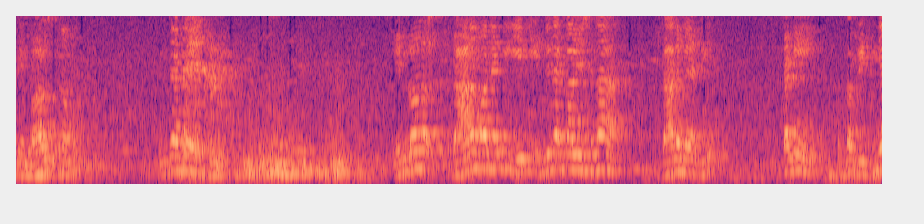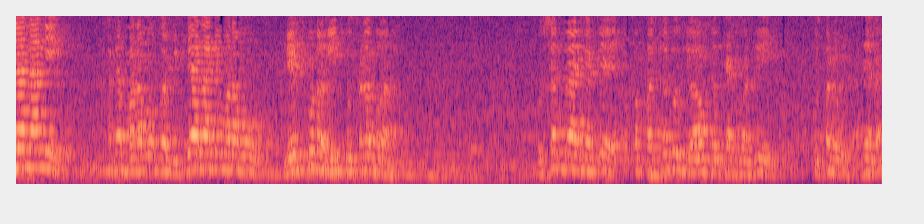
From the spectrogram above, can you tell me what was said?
మేము భావిస్తున్నాము. ఎందుకంటే ఎన్నో దానం అనేది ఎన్ని ఎన్ని రకాలు చేసినా దానమే అది. కానీ ఒక విజ్ఞానాన్ని అంటే మనం ఒక విజ్ఞానాన్ని మనము నేర్చుకుంటాం ఈ పుస్తకం ద్వారా. క్వశ్చన్ బ్యాంక్ అంటే ఒక ప్రశ్నకు జవాబు దొరికేటువంటి పుస్తకం అదేనా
